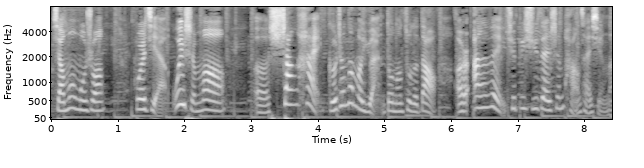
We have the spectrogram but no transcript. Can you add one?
小木木说：“波儿姐，为什么，呃，伤害隔着那么远都能做得到，而安慰却必须在身旁才行呢？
